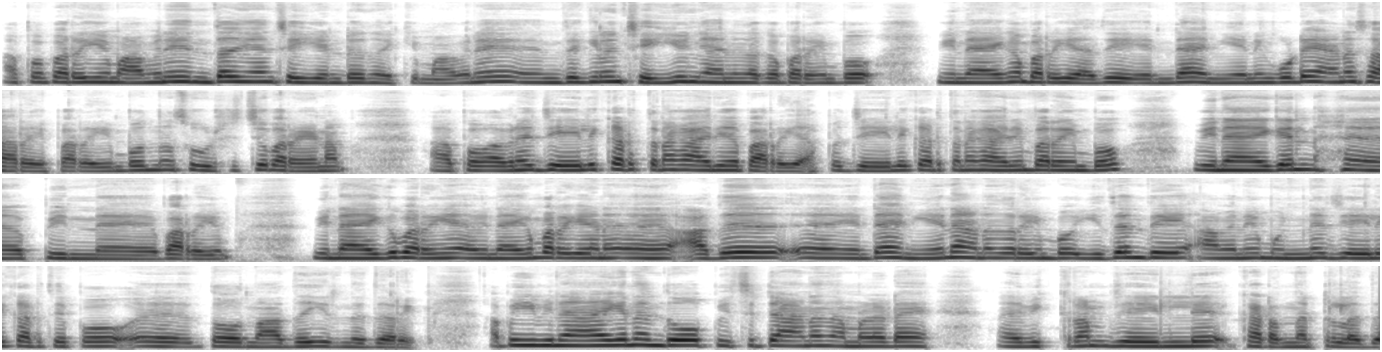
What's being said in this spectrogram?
അപ്പോൾ പറയും അവനെ എന്താ ഞാൻ ചെയ്യേണ്ടതെന്ന് വയ്ക്കും അവനെ എന്തെങ്കിലും ചെയ്യും ഞാൻ എന്നൊക്കെ പറയുമ്പോൾ വിനായകൻ പറയും അത് എന്റെ അനിയനും കൂടെയാണ് സാറേ. പറയുമ്പോൾ ഒന്ന് സൂക്ഷിച്ച് പറയണം. അപ്പോൾ അവനെ ജയിലിൽ കിടത്തണ കാര്യമാണ് പറയുക അപ്പോൾ ജയിലിൽ കിടത്തണ കാര്യം പറയുമ്പോൾ വിനായകൻ പിന്നെ പറയും വിനായക് പറയ വിനായകൻ പറയാണ് അത് എന്റെ അനിയനാണെന്ന് പറയുമ്പോൾ ഇതെന്തേ? അവനെ മുന്നേ ജയിലിൽ കടത്തിയപ്പോൾ തോന്നാതെ ഇരുന്നത് പറയും. അപ്പോൾ ഈ വിനായകൻ എന്തോ ഒപ്പിച്ചിട്ടാണ് നമ്മളുടെ വിക്രം ജയിലിൽ കടന്നിട്ടുള്ളത്.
